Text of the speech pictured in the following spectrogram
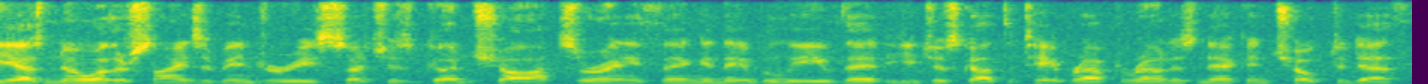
he has no other signs of injuries such as gunshots or anything and they believe that he just got the tape wrapped around his neck and choked to death.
